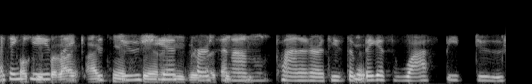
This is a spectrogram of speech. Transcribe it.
I think Okay, he's but I- like I the can't stand him douchiest person on planet Earth. He's the Yeah. biggest waspy douche.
